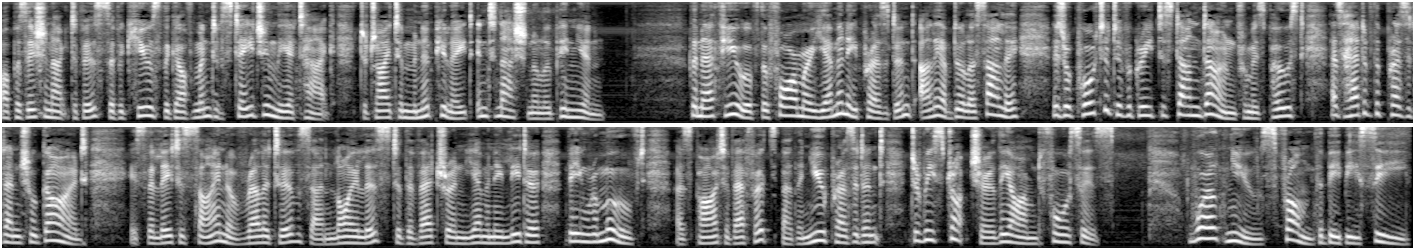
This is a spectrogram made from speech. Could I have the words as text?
Opposition activists have accused the government of staging the attack to try to manipulate international opinion. The nephew of the former Yemeni president, Ali Abdullah Saleh, is reported to have agreed to stand down from his post as head of the Presidential Guard. It's the latest sign of relatives and loyalists to the veteran Yemeni leader being removed as part of efforts by the new president to restructure the armed forces. World News from the BBC.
